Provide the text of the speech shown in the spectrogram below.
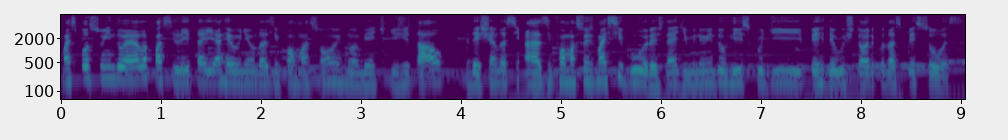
mas possuindo ela facilita aí a reunião das informações no ambiente digital, deixando assim as informações mais seguras, né, diminuindo o risco de perder o histórico das pessoas.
